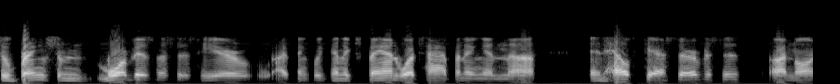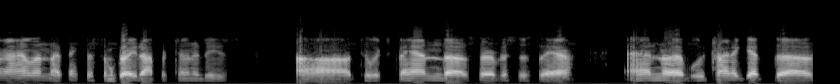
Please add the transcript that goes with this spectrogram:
to bring some more businesses here. I think we can expand what's happening in uh, in healthcare services on Long Island. I think there's some great opportunities uh, expand uh, services there, and uh, we're trying to get uh,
